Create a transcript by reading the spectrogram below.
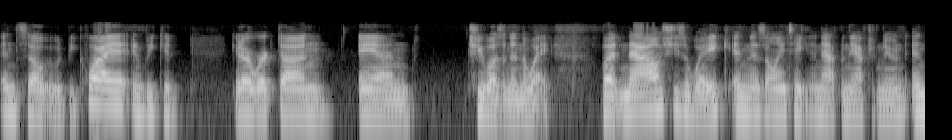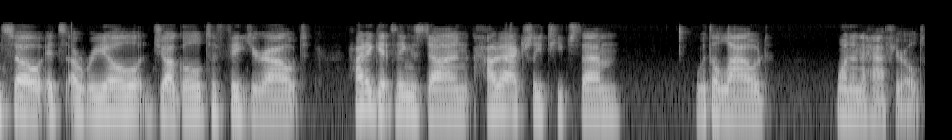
And so it would be quiet and we could get our work done and she wasn't in the way. But now she's awake and is only taking a nap in the afternoon. And so it's a real juggle to figure out how to get things done, how to actually teach them with a loud one and a half year old.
